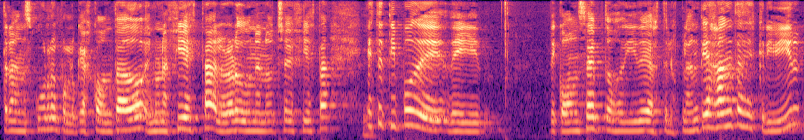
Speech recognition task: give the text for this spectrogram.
transcurre, por lo que has contado, en una fiesta, a lo largo de una noche de fiesta. Este tipo de, de- de conceptos, de ideas, ¿te los planteas antes de escribir?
